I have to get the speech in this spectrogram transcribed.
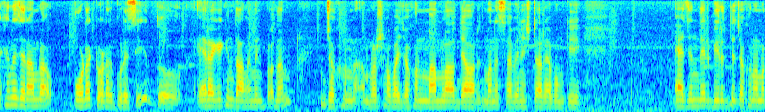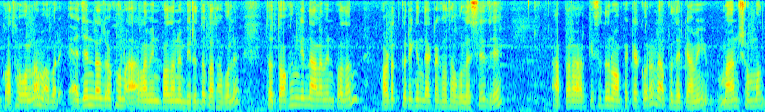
এখানে যারা আমরা প্রোডাক্ট অর্ডার করেছি, তো এর আগে কিন্তু আলামিন প্রধান, যখন আমরা সবাই যখন মামলা দেওয়ার মানে সেভেন স্টার এবং কি এজেন্টদের বিরুদ্ধে যখন আমরা কথা বললাম, আবার এজেন্টরা যখন আলামিন প্রধানের বিরুদ্ধে কথা বলে, তো তখন কিন্তু আলামিন প্রধান হঠাৎ করে কিন্তু একটা কথা বলেছে যে, আপনারা আর কিছুদিন অপেক্ষা করেন, আপনাদেরকে আমি মানসম্মত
